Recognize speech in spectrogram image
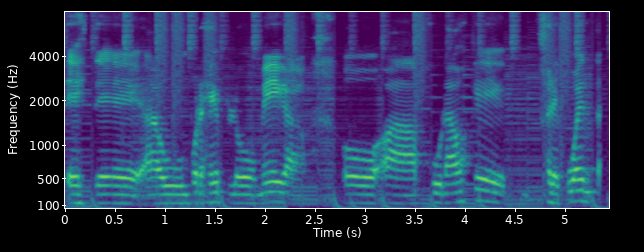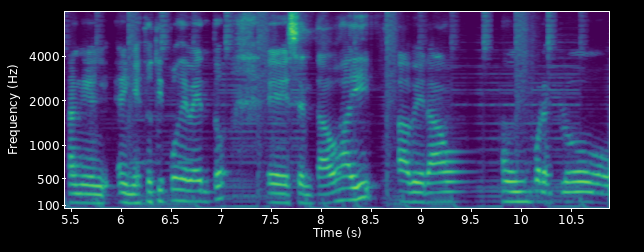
este, a un, por ejemplo, Omega, o a jurados que frecuentan en, en estos tipos de eventos, eh, sentados ahí a un, por ejemplo,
